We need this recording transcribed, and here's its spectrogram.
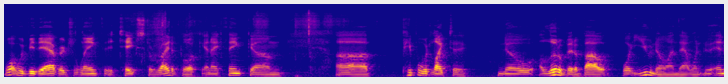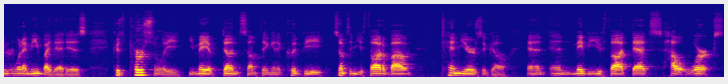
what would be the average length it takes to write a book? And I think um, people would like to know a little bit about what you know on that one. And sure. what I mean by that is because personally, you may have done something and it could be something you thought about 10 years ago. And, and maybe you thought that's how it works.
